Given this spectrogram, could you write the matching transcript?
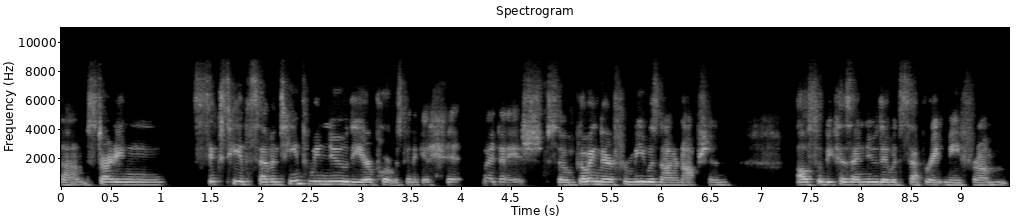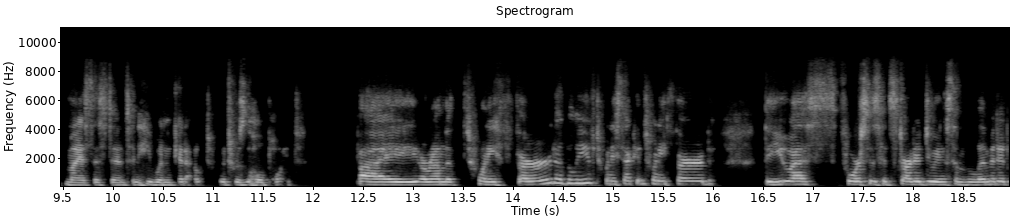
Um, starting 16th, 17th, we knew the airport was going to get hit by Daesh. So going there for me was not an option. Also, because I knew they would separate me from my assistant and he wouldn't get out, which was the whole point. By around the 23rd, I believe, 22nd, 23rd, the US forces had started doing some limited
